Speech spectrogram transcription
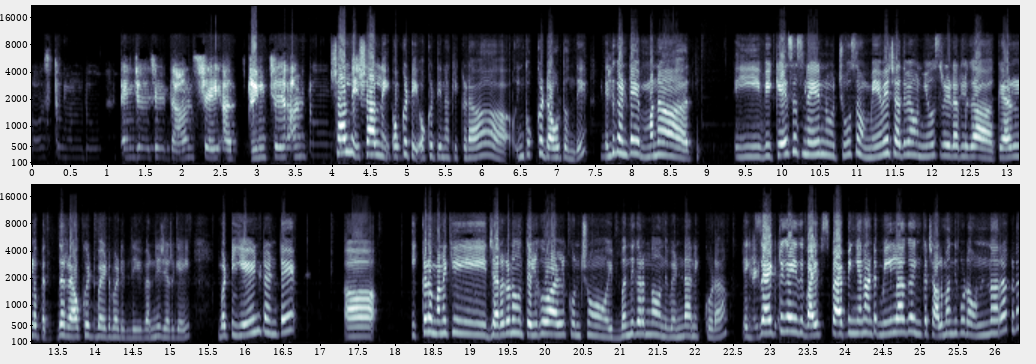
బాస్తో ఉండు ఎంజాయ్ చేయి డాన్స్ చేయి డ్రింక్ చేయి అంటూ షాల్ని షాల్ని ఒకటి ఒకటి నాకు ఇక్కడ ఇంకొక డౌట్ ఉంది. ఎందుకంటే మన ఇవి కేసెస్ నేను చూసాం. మేమే చదివాం న్యూస్ రీడర్లుగా కేరళలో పెద్ద రాకెట్ బయటపడింది. ఇవన్నీ జరిగాయి. బట్ ఏంటంటే ఆ ఇక్కడ మనకి జరగడం తెలుగు వాళ్ళు కొంచెం ఇబ్బందికరంగా ఉంది వినడానికి కూడా. ఎగ్జాక్ట్గా ఇది వైఫ్ స్పాపింగ్ అని అంటే మీలాగా ఇంకా చాలా మంది కూడా ఉన్నారా అక్కడ?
